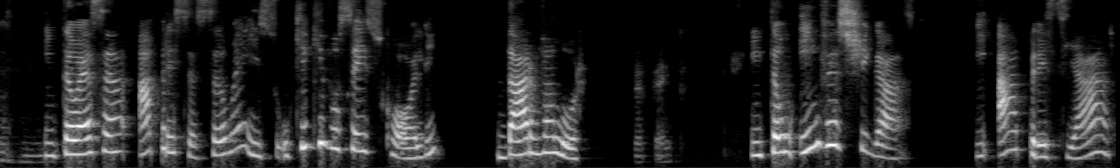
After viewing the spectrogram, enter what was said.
Uhum. Então, essa apreciação é isso. O que, que você escolhe dar valor. Perfeito. Então, investigar e apreciar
